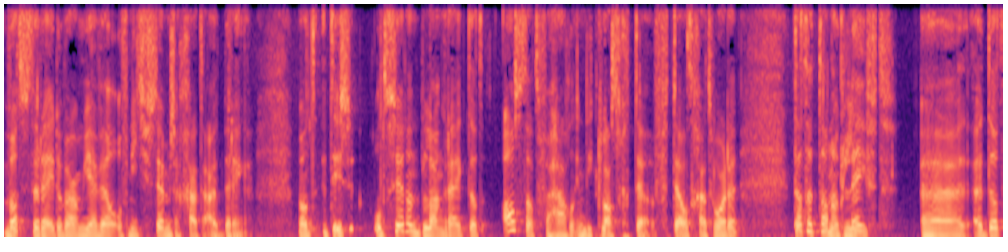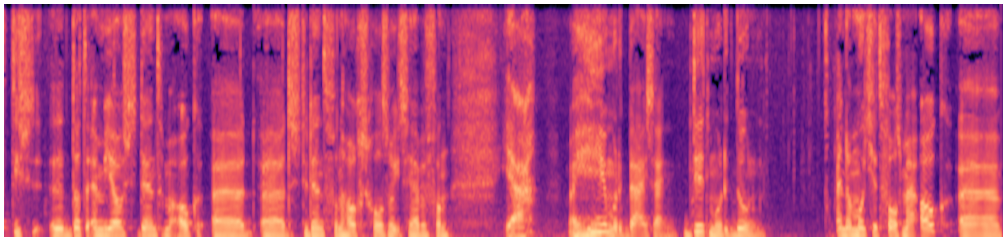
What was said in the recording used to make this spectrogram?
Wat is de reden waarom jij wel of niet je stem gaat uitbrengen? Want het is ontzettend belangrijk dat als dat verhaal in die klas verteld gaat worden, dat het dan ook leeft. Uh, dat, die, dat de MBO-studenten, maar ook de studenten van de hogeschool zoiets hebben van: ja, maar hier moet ik bij zijn, dit moet ik doen. En dan moet je het volgens mij ook. Uh, uh,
